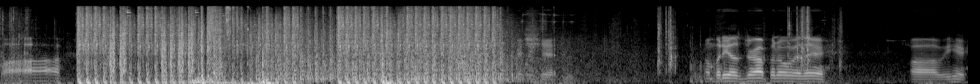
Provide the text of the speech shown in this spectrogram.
Fuck. Good shit. Somebody else dropping over there. Oh, over here.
